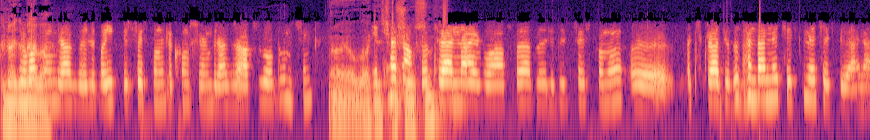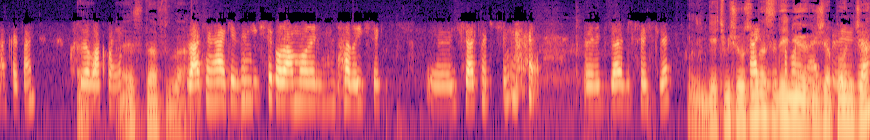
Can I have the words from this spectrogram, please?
Günaydın Kusura merhaba. bakmayın biraz böyle bayık bir ses tonuyla konuşuyorum. Biraz rahatsız olduğum için. Ay Allah Geçen geçmiş hafta olsun. trenler bu hafta böyle bir ses tonu e, açık radyoda benden ne çekti ne çekti yani hakikaten. Kusura bakmayın. Estağfurullah. Zaten herkesin yüksek olan moralini daha da yüksek e, yükseltmek için böyle güzel bir sesle. Geçmiş olsun Herkese nasıl deniyor Japonca? vereceğim.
